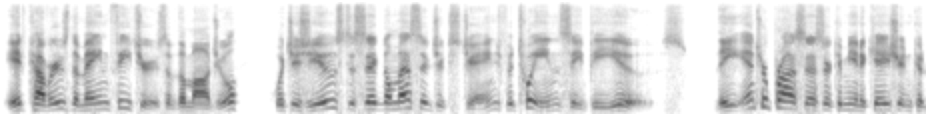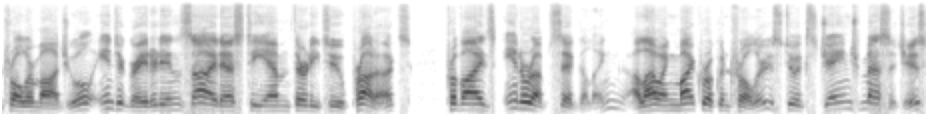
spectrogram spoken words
It covers the main features of the module, which is used to signal message exchange between CPUs. The Interprocessor Communication Controller module integrated inside STM32 products provides interrupt signaling, allowing microcontrollers to exchange messages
